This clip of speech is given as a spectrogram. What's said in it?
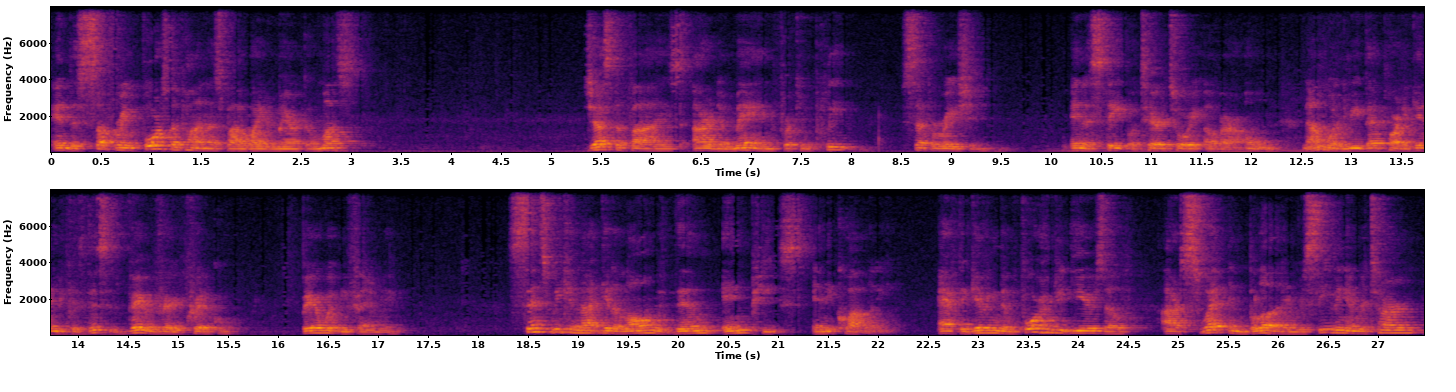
and the suffering forced upon us by white America must justifies our demand for complete separation in a state or territory of our own. Now I'm going to read that part again because this is very, very critical. Bear with me, family. Since we cannot get along with them in peace and equality, after giving them 400 years of our sweat and blood and receiving in return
